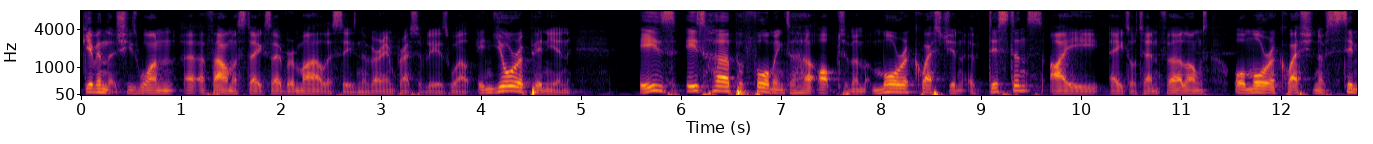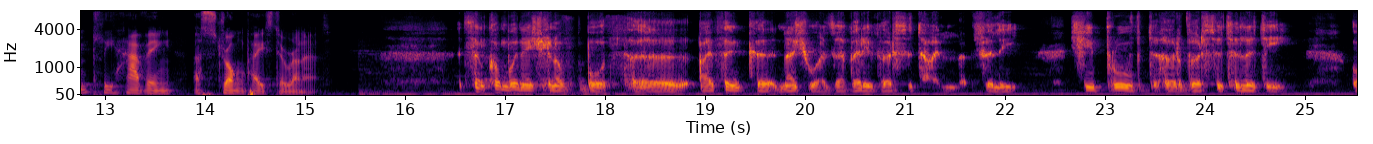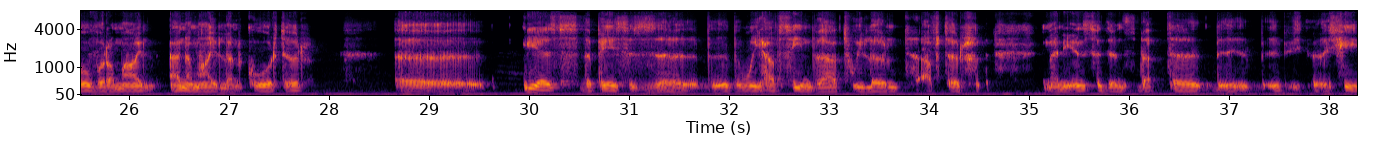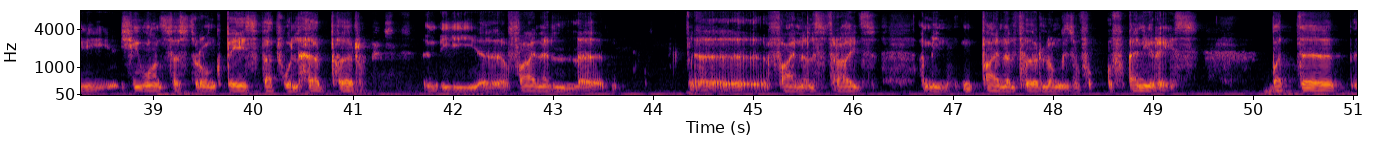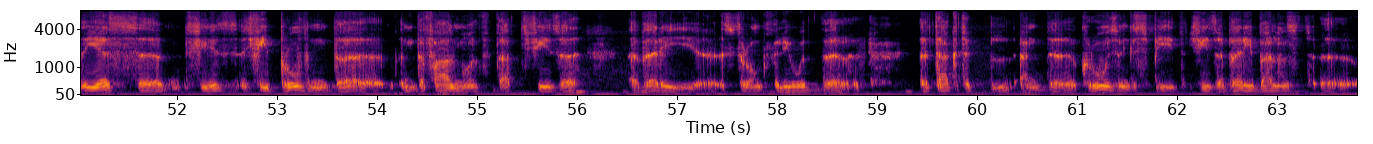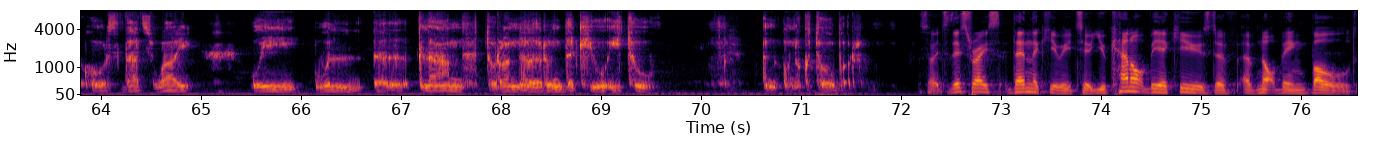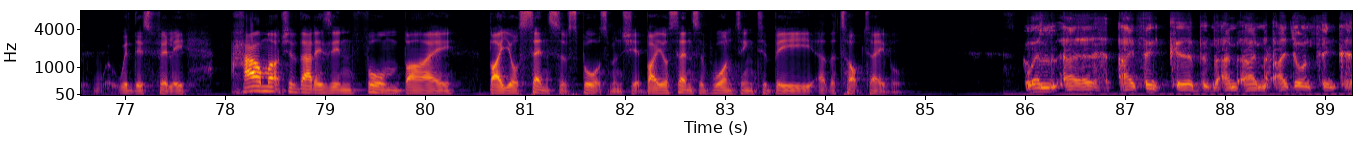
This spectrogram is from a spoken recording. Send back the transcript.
given that she's won a, a Falmouth Stakes over a mile this season very impressively as well, in your opinion, is is her performing to her optimum more a question of distance, i.e., eight or ten furlongs, or more a question of simply having a strong pace to run at? It's a combination of both. Uh, I think uh, Nashwa is a very versatile filly. She proved her versatility over a mile and a mile and a quarter. Uh, yes, the pace is, uh, we have seen that. We learned after many incidents that uh, she she wants a strong pace that will help her in the uh, final uh, uh final strides. I mean, final furlongs of, of any race. But uh, yes, she is. She proved in the in the Falmouth that she's a, a very strong filly with the tactical and cruising speed. She's a very balanced uh, horse. That's why we will uh, plan to run her in the QE2 in, on October. So it's this race, then the QE2. You cannot be accused of, of not being bold with this filly. How much of that is informed by by your sense of sportsmanship, by your sense of wanting to be at the top table? Well, uh, I think uh, I'm, I'm, I do not think uh,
